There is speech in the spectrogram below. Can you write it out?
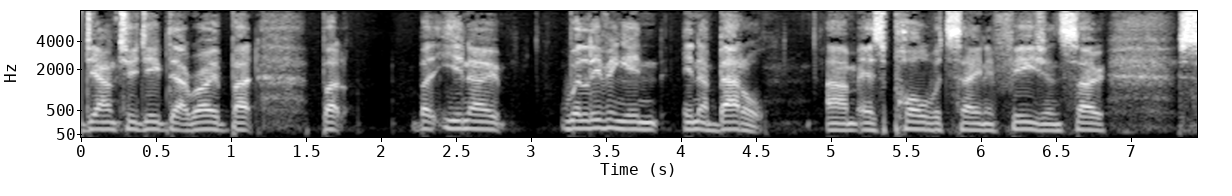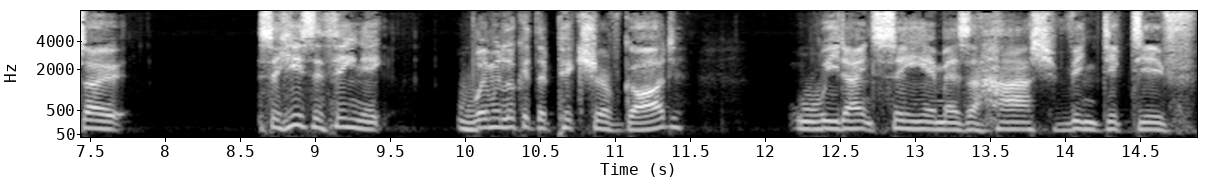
down too deep that road, but, but, but, you know, we're living in, in a battle um, as Paul would say in Ephesians. So, so, so here's the thing, Nick. When we look at the picture of God, we don't see him as a harsh, vindictive,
